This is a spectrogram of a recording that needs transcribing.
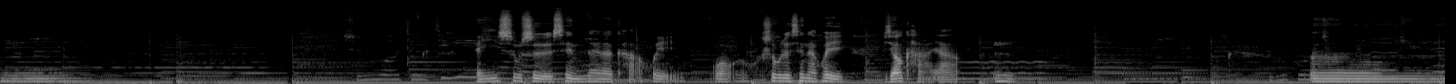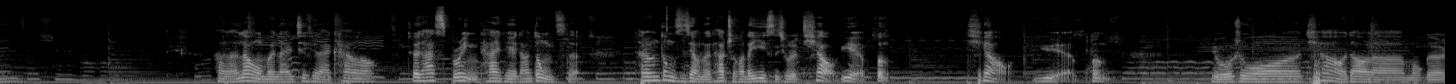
嗯哎，是不是现在的卡会？我是不是现在会比较卡呀？嗯，嗯，好了，那我们来继续来看喽。就是它 spring，它也可以当动词。它当动词讲呢，它主要的意思就是跳跃蹦，跳跃蹦。比如说跳到了某个，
